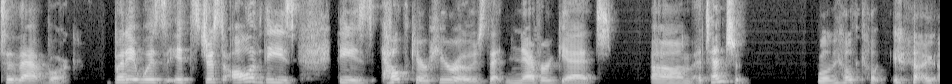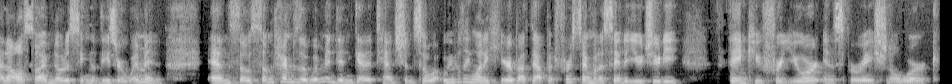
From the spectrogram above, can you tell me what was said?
to that book but it was it's just all of these these healthcare heroes that never get um, attention well, in health, and also I'm noticing that these are women. And so sometimes the women didn't get attention. So we really want to hear about that. But first, I want to say to you, Judy, thank you for your inspirational work,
